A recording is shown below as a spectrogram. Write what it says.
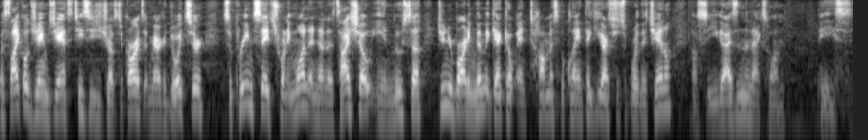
Macycle, James Jance, TCG Trusted Cards, America Deutzer, Supreme Sage 21, Ananda Tai Show, Ian Musa, Junior Barty, Mimic Gecko, and Thomas McLean. Thank you guys for supporting the channel. I'll see you guys in the next one. Peace.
